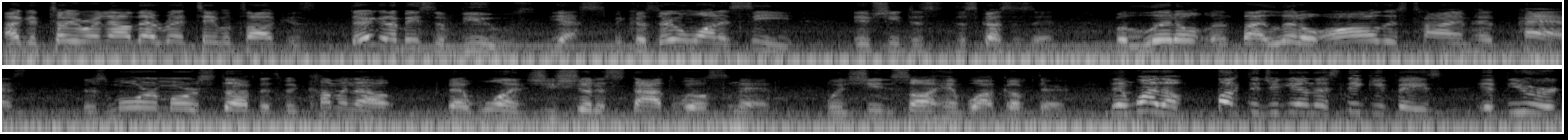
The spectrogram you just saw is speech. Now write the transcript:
I can tell you right now that Red Table Talk is there are to be some views, yes, because they're to want to see if she dis- discusses it. But little by little, all this time has passed. There's more and more stuff that's been coming out that one, she should have stopped Will Smith when she saw him walk up there. Then why the fuck did you give him that stinky face if you were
